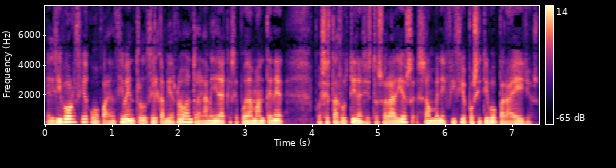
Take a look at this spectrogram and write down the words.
el divorcio como para encima introducir cambios nuevos, entonces en la medida que se pueda mantener pues estas rutinas y estos horarios será un beneficio positivo para ellos.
